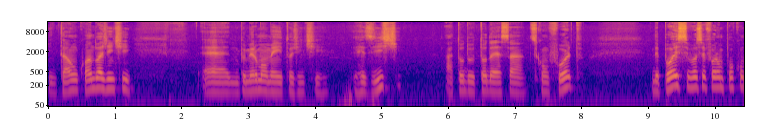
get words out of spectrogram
Então, quando a gente, é, no primeiro momento, a gente resiste a todo toda essa desconforto, depois, se você for um pouco,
